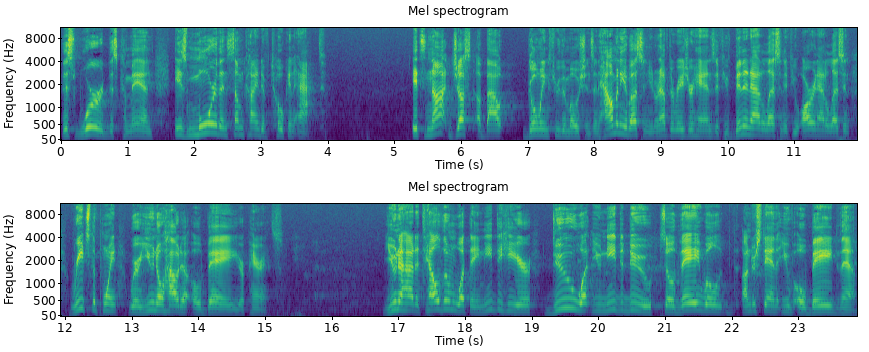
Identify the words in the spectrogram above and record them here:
this word, this command, is more than some kind of token act. It's not just about going through the motions. And how many of us, and you don't have to raise your hands if you've been an adolescent, if you are an adolescent, reach the point where you know how to obey your parents? You know how to tell them what they need to hear, do what you need to do so they will understand that you've obeyed them.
